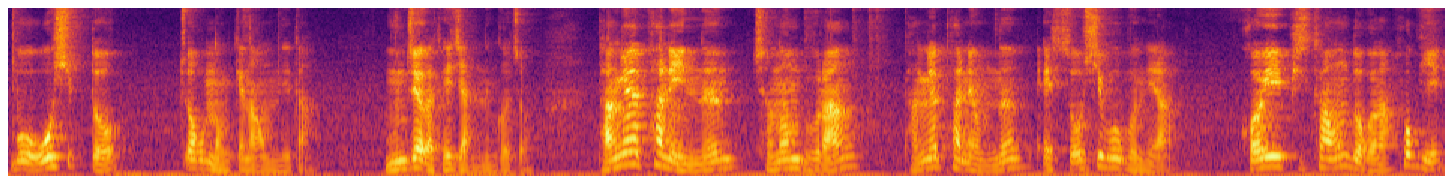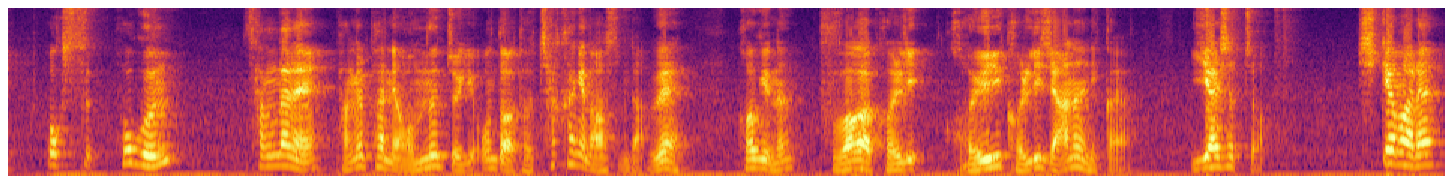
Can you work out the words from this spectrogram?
뭐 50도 조금 넘게 나옵니다 문제가 되지 않는 거죠 방열판에 있는 전원부랑 방열판이 없는 SOC 부분이랑 거의 비슷한 온도거나 혹이 혹, 혹은 상단에 방열판이 없는 쪽이 온도가 더 착하게 나왔습니다. 왜? 거기는 부하가 걸리, 거의 걸리지 않으니까요. 이해하셨죠? 쉽게 말해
